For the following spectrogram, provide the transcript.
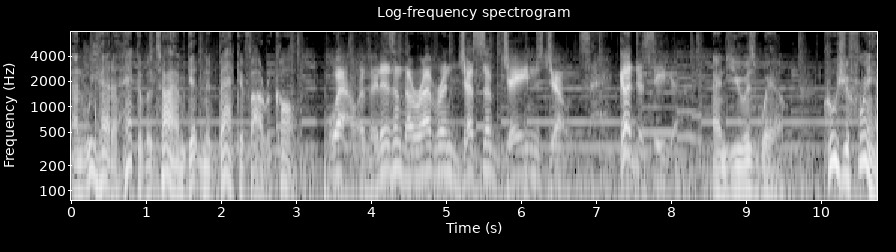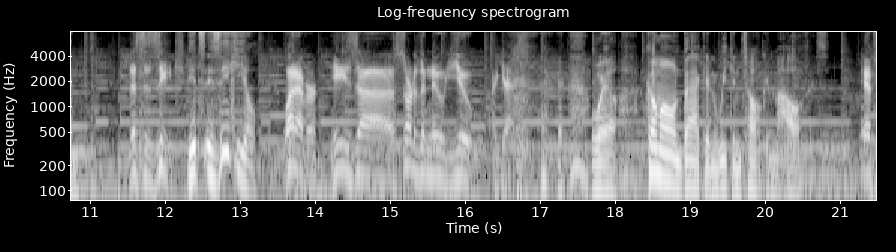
And we had a heck of a time getting it back, if I recall. Well, if it isn't the Reverend Jessup James Jones. Good to see you. And you as well. Who's your friend? This is Zeke. It's Ezekiel. Whatever. He's, uh, sort of the new you, I guess. Well, come on back and we can talk in my office. If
